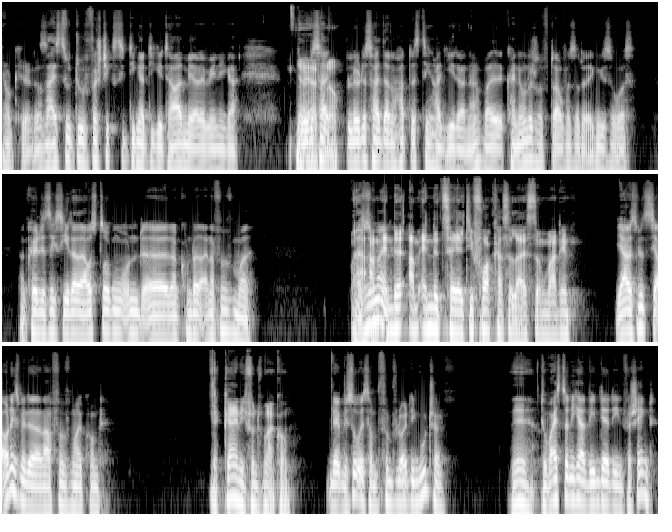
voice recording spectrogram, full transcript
Okay, das heißt, du, du verstickst die Dinger digital mehr oder weniger. Ja, blöd, ja, ist halt, genau. blöd ist halt, dann hat das Ding halt jeder, ne? Weil keine Unterschrift drauf ist oder irgendwie sowas. Dann könnte sich jeder ausdrucken und äh, dann kommt halt einer fünfmal. Also am, Ende, am Ende zählt die Vorkasseleistung, Martin. Ja, das nützt ja auch nichts, wenn der danach fünfmal kommt. Der kann ja nicht fünfmal kommen. Ja, wieso? Es haben fünf Leute den Gutschein. Nee. Du weißt doch nicht, an wen der den verschenkt.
